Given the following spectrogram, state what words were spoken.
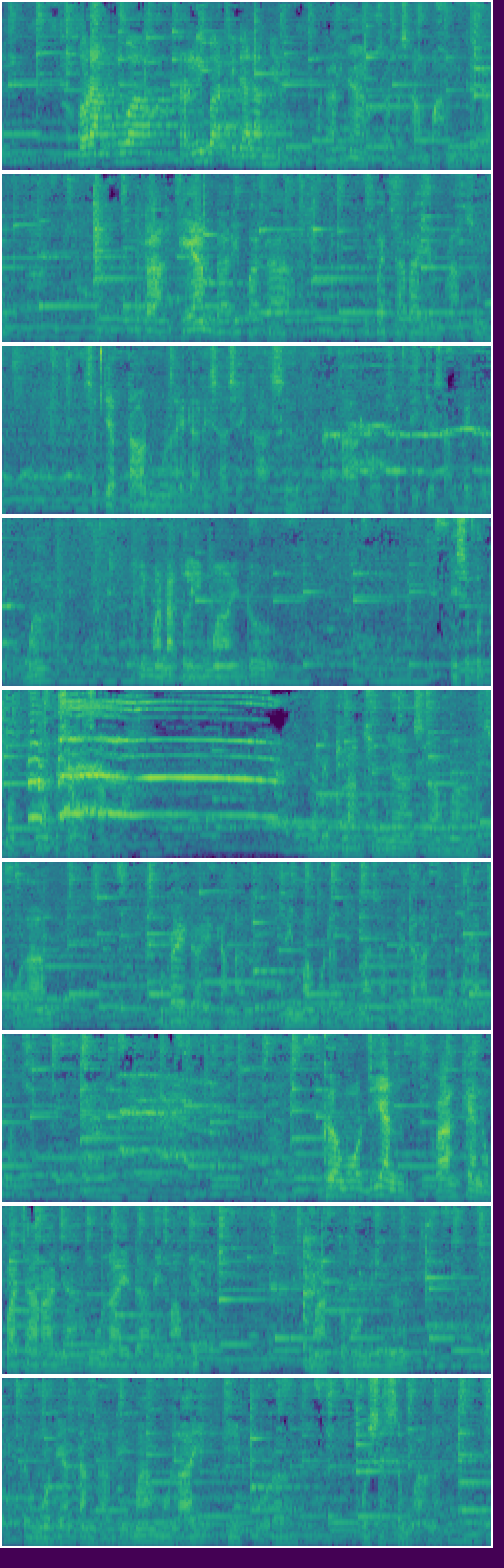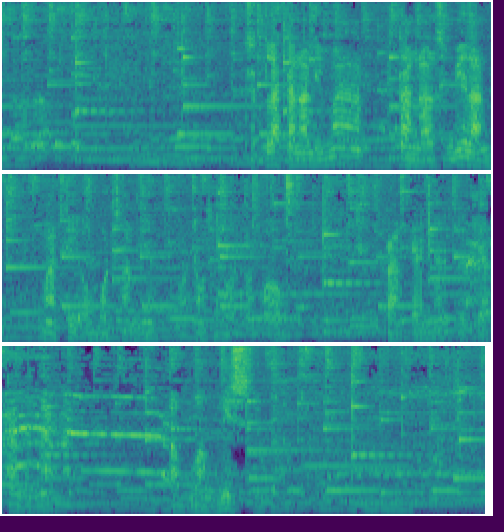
orang tua terlibat di dalamnya. Sebenarnya usaha sampah ini kan rangkaian daripada upacara yang berlangsung setiap tahun mulai dari sase kase, karo ketiga sampai kelima, di mana kelima itu disebut usaha sampah. Jadi berlangsungnya selama sebulan, mulai dari tanggal 5 bulan 5 sampai tanggal 5 bulan 6. Kemudian rangkaian upacaranya mulai dari mamit, kemudian tanggal 5 mulai di Pura Pusat Sembangan. Setelah tanggal 5, tanggal 9 mati ombon sangnya, motong seekor kerbau. Rangkaiannya kegiatan dengan abuang nis juga.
